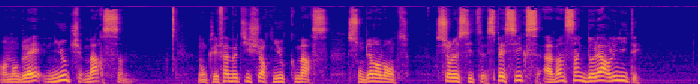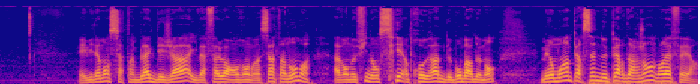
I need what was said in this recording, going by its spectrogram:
En anglais, Nuke Mars. Donc les fameux t-shirts Nuke Mars sont bien en vente sur le site SpaceX à 25 dollars l'unité évidemment, certains blagues déjà, il va falloir en vendre un certain nombre avant de financer un programme de bombardement. Mais au moins, personne ne perd d'argent dans l'affaire.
